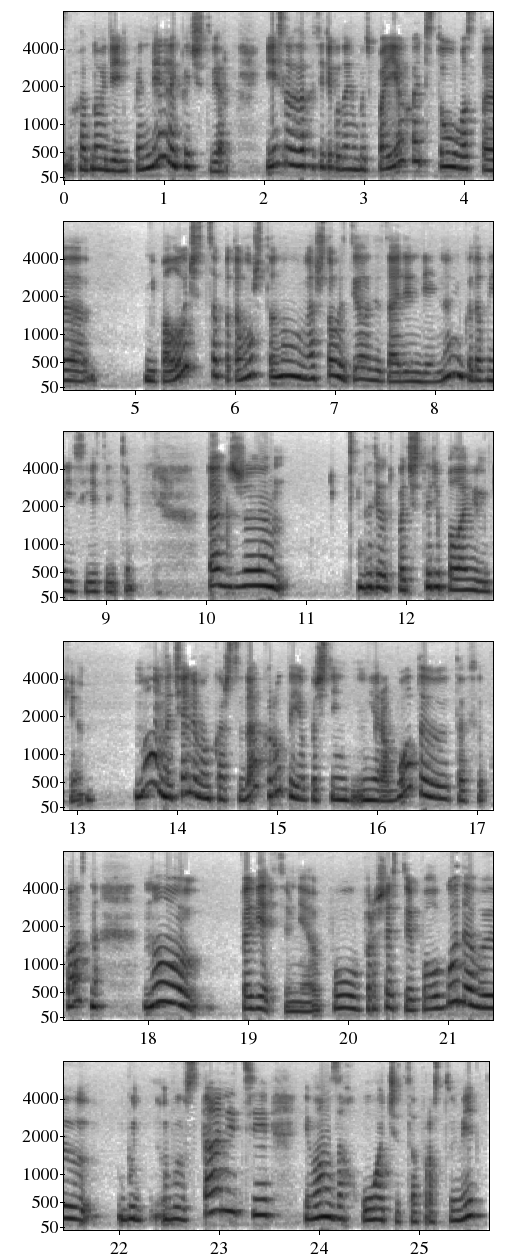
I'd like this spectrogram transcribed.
выходной день, понедельник и четверг. Если вы захотите куда-нибудь поехать, то у вас-то не получится, потому что, ну, а что вы сделали за один день? Ну, никуда вы не съездите. Также эти вот по четыре половинки. Ну, вначале вам кажется, да, круто, я почти не работаю, это все классно, но поверьте мне, по прошествии полугода вы вы устанете, и вам захочется просто иметь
